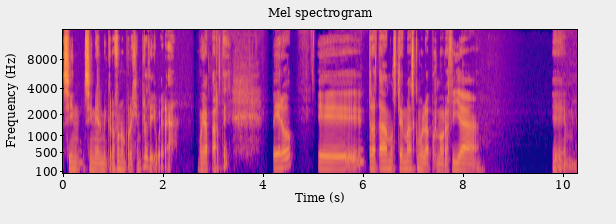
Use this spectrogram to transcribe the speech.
sin, sin el micrófono, por ejemplo, digo, era muy aparte, pero eh, tratábamos temas como la pornografía em,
